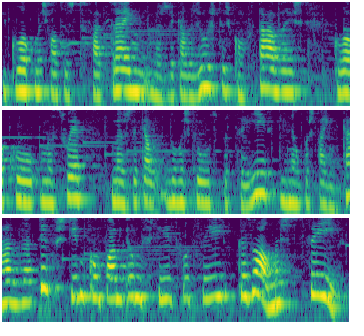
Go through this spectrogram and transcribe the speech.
e coloco umas calças de fato treino, mas daquelas justas, confortáveis, coloco uma suéte, mas daquelas umas que eu uso para sair e não para estar em casa. Tento vestir-me conforme eu me vestiria se fosse sair casual, mas sair.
